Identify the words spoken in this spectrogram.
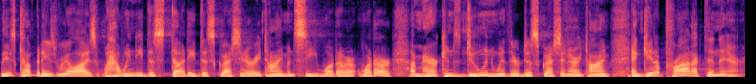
These companies realize, wow, we need to study discretionary time and see what are, what are Americans doing with their discretionary time and get a product in there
